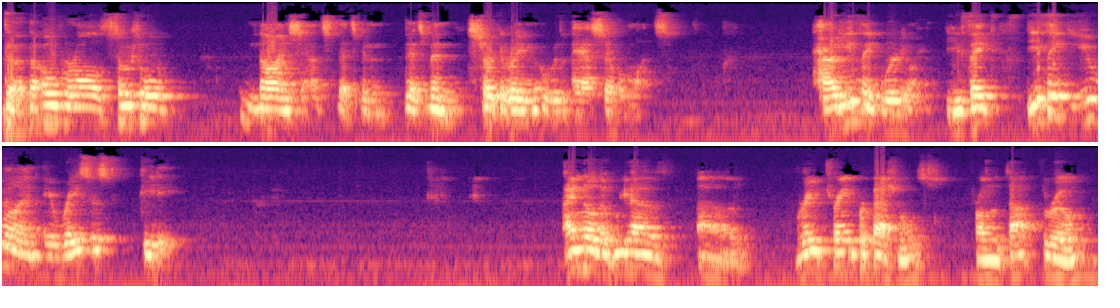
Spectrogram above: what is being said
the, the overall social nonsense that's been that's been circulating over the past several months. How do you think we're doing? Do you think do you think you run a racist PD? I know that we have uh, great trained professionals from the top through,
